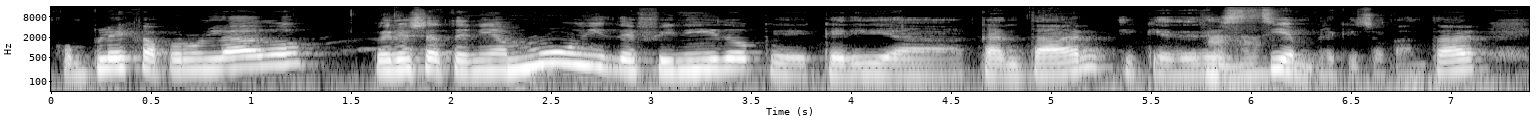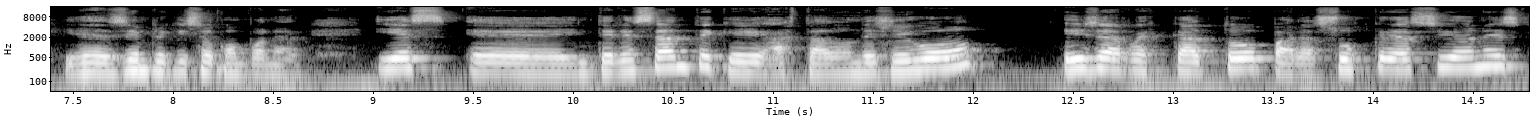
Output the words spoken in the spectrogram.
compleja por un lado, pero ella tenía muy definido que quería cantar y que desde siempre quiso cantar y desde siempre quiso componer. Y es eh, interesante que hasta donde llegó, ella rescató para sus creaciones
